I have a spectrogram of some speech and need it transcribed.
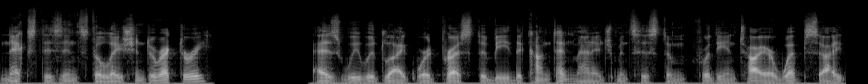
Next is installation directory as we would like WordPress to be the content management system for the entire website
